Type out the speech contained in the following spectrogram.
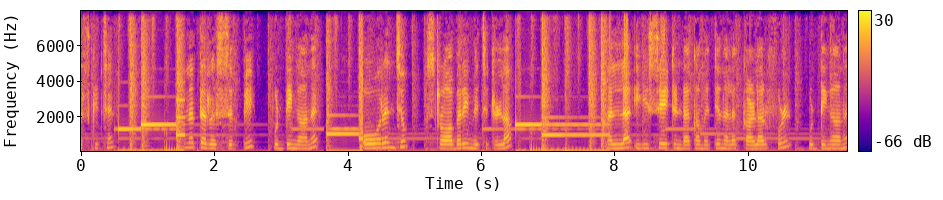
ഷീലാസ് കിച്ചൺ ഇന്നത്തെ റെസിപ്പി പുഡിംഗ് ആണ്. ഓറഞ്ചും സ്ട്രോബെറിയും വെച്ചിട്ടുള്ള നല്ല ഈസി ആയിട്ട് ഉണ്ടാക്കാൻ പറ്റിയ നല്ല കളർഫുൾ പുഡിംഗ് ആണ്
